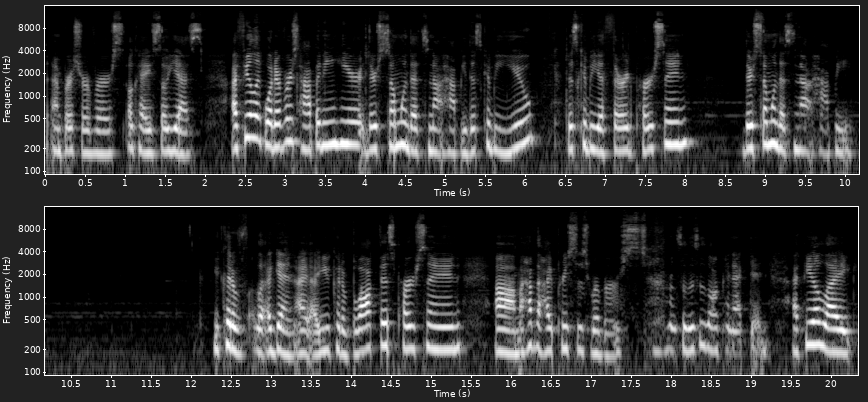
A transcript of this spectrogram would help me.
The Empress reverse. Okay, so yes. I feel like whatever's happening here, there's someone that's not happy. This could be you. This could be a third person. There's someone that's not happy. You could have, again, I, you could have blocked this person. Um, I have the High Priestess reversed. so this is all connected. I feel like,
